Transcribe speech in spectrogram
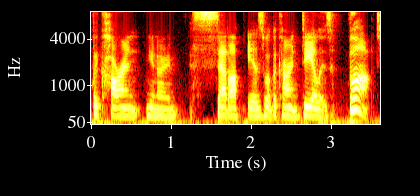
the current, you know, setup is, what the current deal is. But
